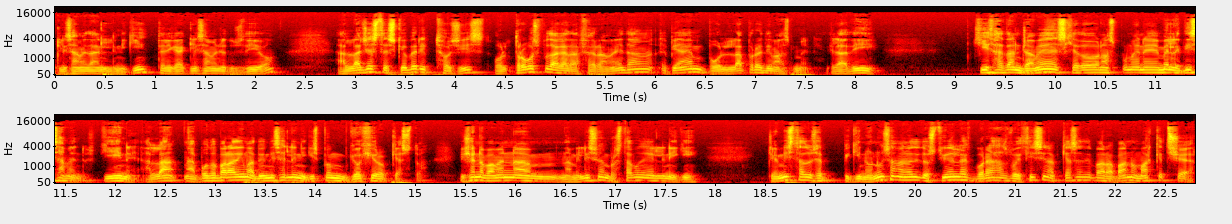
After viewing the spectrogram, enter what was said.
κλείσαμε ήταν ελληνική, τελικά κλείσαμε και τους δύο. Αλλά και στις δύο περιπτώσεις, ο τρόπος που τα καταφέραμε ήταν επειδή πολλά προετοιμασμένοι. Δηλαδή, Ποιοι θα ήταν για μένα σχεδόν, ας πούμε, μελετήσαμε τους. Ποιοι είναι. Αλλά να πω το παράδειγμα του είναι της ελληνικής που είναι πιο χειροπιαστό. Είχε να πάμε να, να μιλήσουμε μπροστά από την ελληνική. Και εμείς θα τους επικοινωνούσαμε ότι το Student Life μπορεί να σας βοηθήσει να πιάσετε παραπάνω market share.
